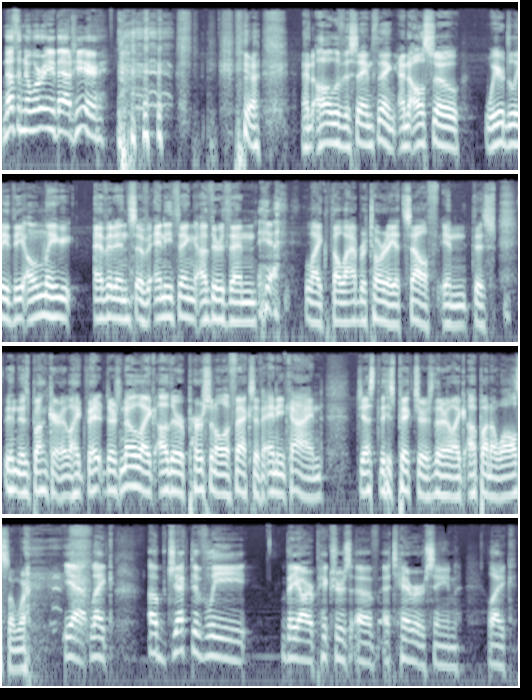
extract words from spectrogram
Nothing to worry about here. yeah, and all of the same thing, and also weirdly the only evidence of anything other than Yeah. like the laboratory itself in this in this bunker. Like there, there's no like other personal effects of any kind. Just these pictures that are like up on a wall somewhere. Yeah, like objectively, they are pictures of a terror scene, like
